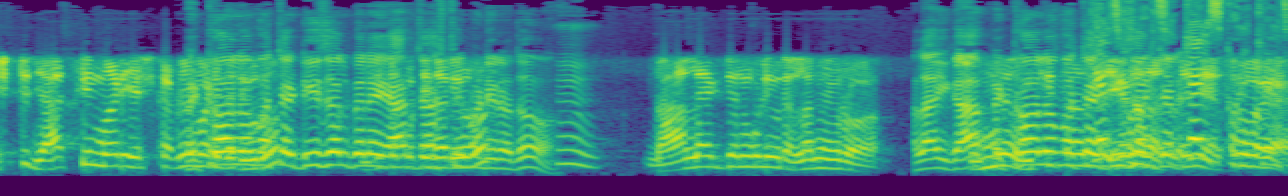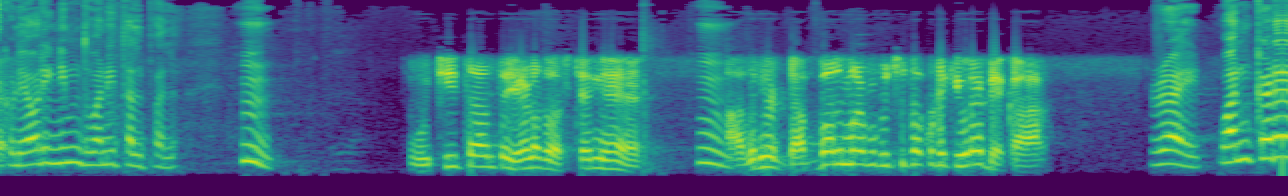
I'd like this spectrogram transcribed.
ಎಷ್ಟು ಜಾಸ್ತಿ ಮಾಡಿ ಎಷ್ಟು ಕಡಿಮೆ ಮಾಡಿದ್ರು ಮತ್ತೆ ಡೀಸೆಲ್ ಬೆಲೆ ಯಾರು ಜಾಸ್ತಿ ಮಾಡಿರೋದು? ನಾಲ್ಕು ಜನಗಳು ಇವರೆಲ್ಲ ಇವರು. ಅಲ್ಲ ಈಗ ಪೆಟ್ರೋಲ್ ಉಚಿತ ಮತ್ತೆ ಅಂತ ಡೀಸೆಲ್ ಅವ್ರಿಗೆ ನಿಮ್ ಧ್ವನಿ ತಲುಪಲ್ಲ. ಹ್ಮ್. ಉಚಿತ ಅಂತ ಹೇಳೋದು ಅಷ್ಟೇನೆ. ಅದನ್ನ ಡಬಲ್ ಮಾಡ್ಬಿಟ್ಟು ಉಚಿತ ಕೊಡಕ್ಕೆ ಇವರೇ ಬೇಕಾ? ರೈಟ್ ಒಂದ್ ಕಡೆ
